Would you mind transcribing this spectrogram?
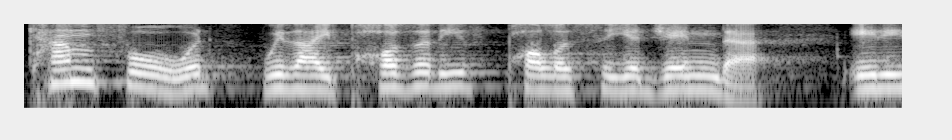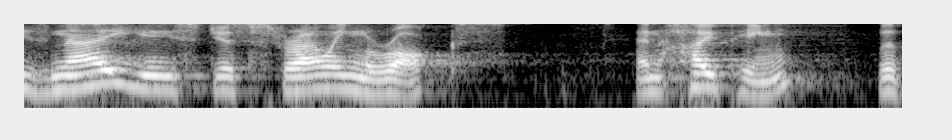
come forward with a positive policy agenda. It is no use just throwing rocks and hoping that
